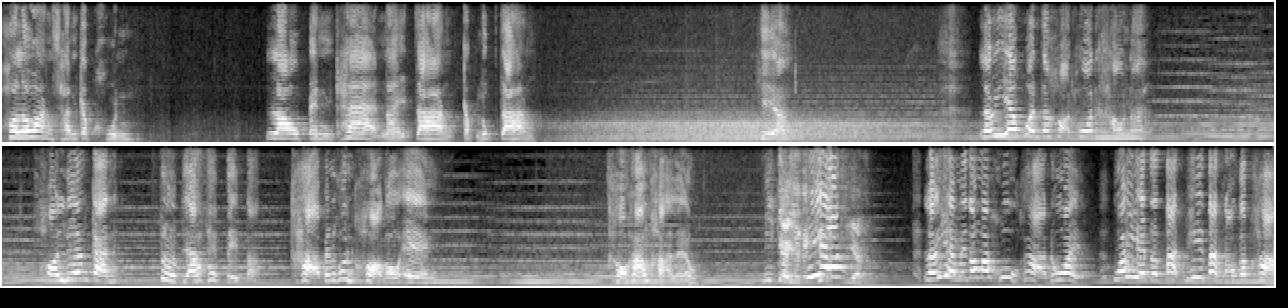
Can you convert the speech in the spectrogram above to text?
พราะระหว่างฉันกับคุณ เราเป็นแค่นายจ้างกับลูกจ้าง เฮีย แล้วเฮียควรจะขอโทษเขานะ เพราะเรื่องการสืบยาเสพติดอะขาเป็นคนขอเราเอง เขาห้ามขาแล้ว นี่แกยังจะคิดเถียงแล้วเฮียไม่ต้องมาขู่ขาด้วย ว่าเฮียจะตัดพี่ตัดน้องกับขา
